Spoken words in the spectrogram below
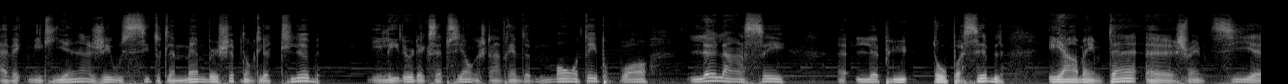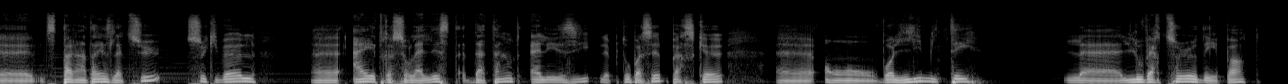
avec mes clients. J'ai aussi tout le membership, donc le club, les leaders d'exception que je suis en train de monter pour pouvoir le lancer euh, le plus tôt possible. Et en même temps, je fais une petite parenthèse là-dessus. Ceux qui veulent être sur la liste d'attente, allez-y le plus tôt possible parce que on va limiter l'ouverture des portes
